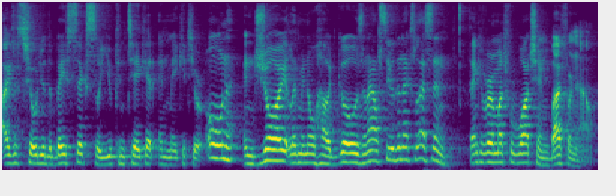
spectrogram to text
I just showed you the basics so you can take it and make it your own. Enjoy, let me know how it goes, and I'll see you the next lesson. Thank you very much for watching. Bye for now.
